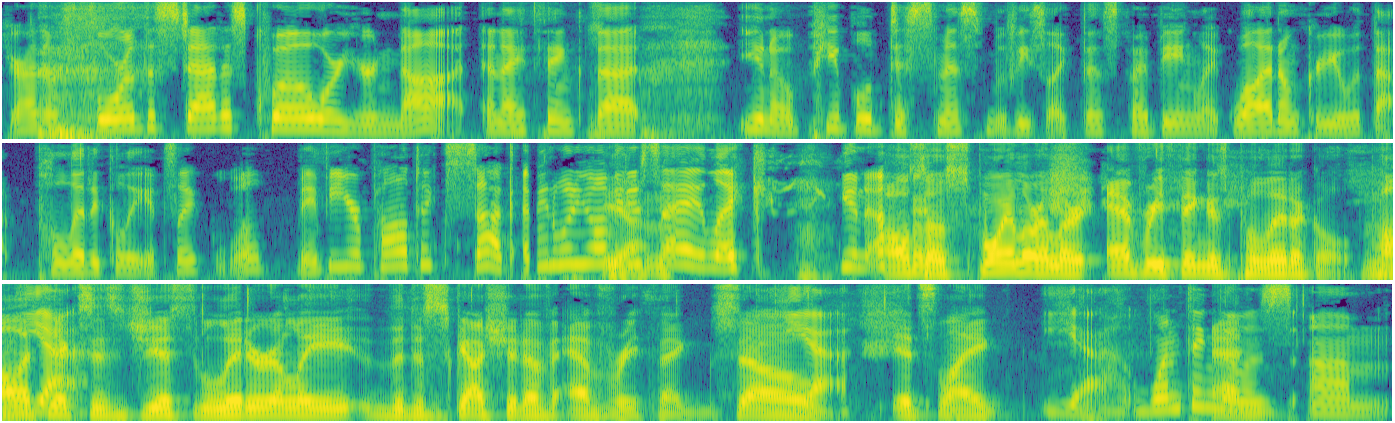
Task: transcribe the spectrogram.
you're either for the status quo or you're not. And I think that, you know, people dismiss movies like this by being like, well, I don't agree with that politically. It's like, well, maybe your politics suck. I mean, what do you want Yeah. me to say? Like, you know, Also, spoiler alert: everything is political. Mm-hmm. Politics is just literally the discussion of everything. So Yeah. it's like Yeah, one thing that was um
